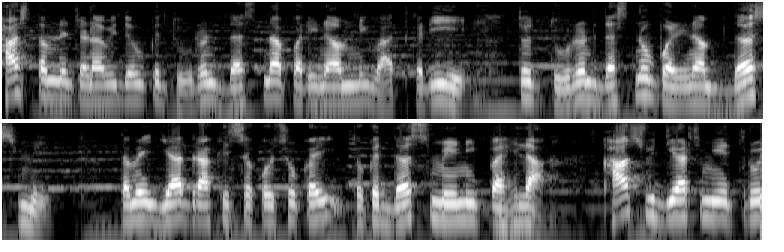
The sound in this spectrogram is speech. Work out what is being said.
ખાસ તમને જણાવી દઉં કે ધોરણ દસના પરિણામની વાત કરીએ તો ધોરણ દસનું પરિણામ દસ મે. તમે યાદ રાખી શકો છો કઈ? તો કે દસ મેની પહેલાં. ખાસ વિદ્યાર્થી મિત્રો,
